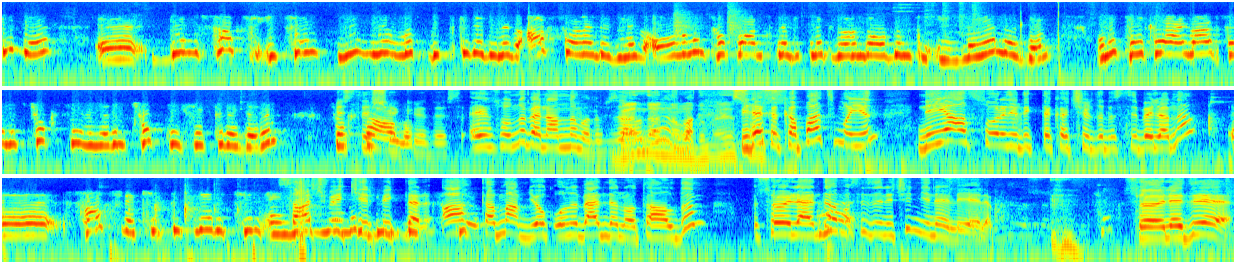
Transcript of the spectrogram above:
Bir de e, dün saç için 100 yıllık bitki dediniz, az sonra dediniz. Oğlumun toplantısına gitmek zorunda olduğum için izleyemedim. Bunu tekrarlarsanız çok sevinirim. Çok teşekkür ederim. Çok Biz olun. teşekkür ederiz. En sonunu ben anlamadım. Siz Ben de mı? anlamadım. En Bir dakika kapatmayın. Neyi az sonra dedik de kaçırdınız Sibel Hanım? Ee, saç ve kirpikler için... en Saç ve kirpikler. bitki- Ah tamam yok onu ben de not aldım. Söylendi ama sizin için yineleyelim. Söyledi.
